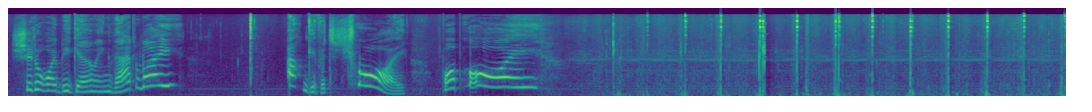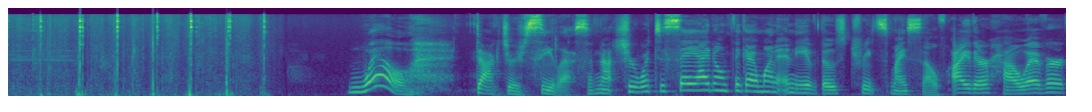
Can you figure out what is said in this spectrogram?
Should I be going that way? I'll give it a try. Bye-bye. Well, Dr. Seeless, I'm not sure what to say. I don't think I want any of those treats myself either. However,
